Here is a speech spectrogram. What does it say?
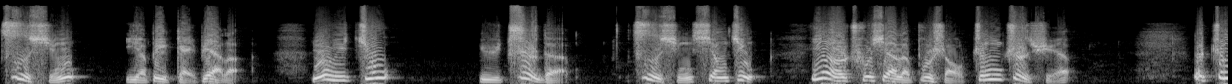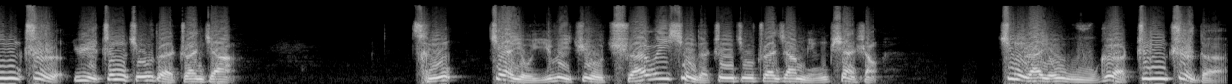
字形也被改变了。由于“灸”与“治”的字形相近，因而出现了不少针治学。那针治与针灸的专家，曾。见有一位具有权威性的针灸专家名片上，竟然有五个真挚的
